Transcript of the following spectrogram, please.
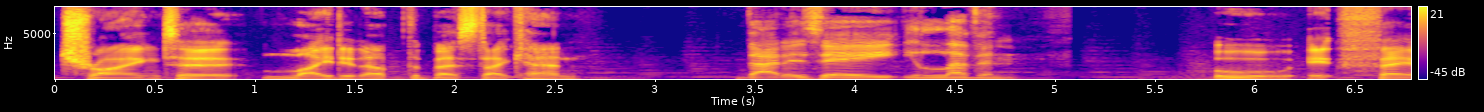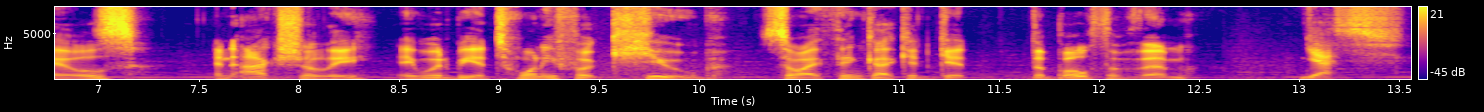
trying to light it up the best I can. That is a 11. Ooh, it fails. And actually, it would be a 20 foot cube, so I think I could get the both of them. Yes,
